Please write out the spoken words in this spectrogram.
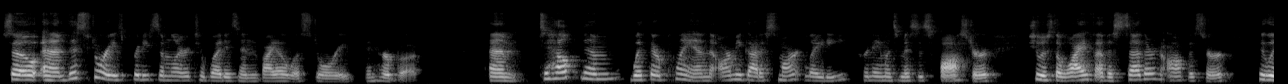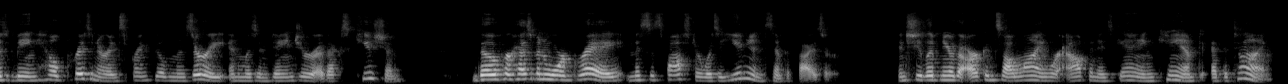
So um, this story is pretty similar to what is in Viola's story in her book. Um, to help them with their plan, the Army got a smart lady. Her name was Mrs. Foster. She was the wife of a Southern officer who was being held prisoner in Springfield, Missouri, and was in danger of execution. Though her husband wore gray, Mrs. Foster was a Union sympathizer, and she lived near the Arkansas line where Alf and his gang camped at the time.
